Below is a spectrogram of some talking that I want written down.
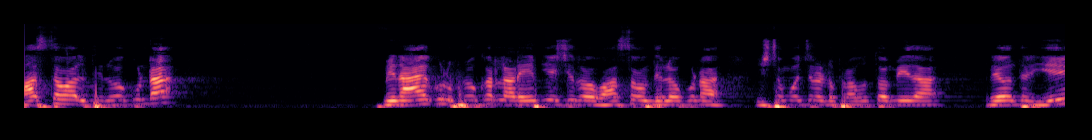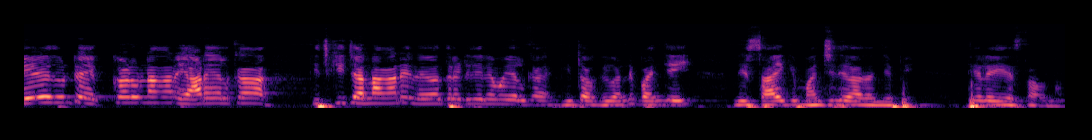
వాస్తవాలు తెలియకుండా మీ నాయకులు బ్రోకర్లు ఆడ ఏం చేసిరో వాస్తవం తెలియకుండా ఇష్టం వచ్చినట్టు ప్రభుత్వం మీద రేవంత్ రెడ్డి ఏది ఉంటే ఎక్కడున్నా కానీ ఆడ ఎలక కిచకిచ అన్నా కానీ రేవంత్ రెడ్డి తినేమో ఎలక. గీత ఇవన్నీ బంద్ చేయి. నీ స్థాయికి మంచిది కాదని చెప్పి తెలియజేస్తా ఉన్నాం.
